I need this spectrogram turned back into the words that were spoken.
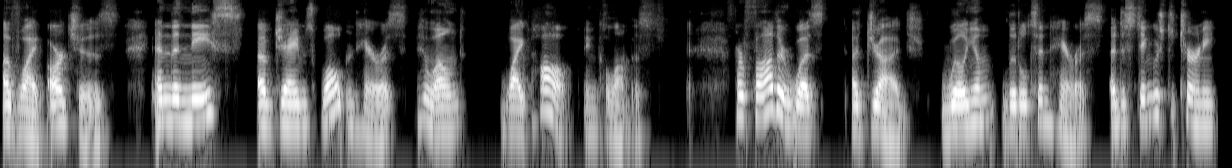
of White Arches and the niece of James Walton Harris, who owned White Hall in Columbus. Her father was a judge, William Littleton Harris, a distinguished attorney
